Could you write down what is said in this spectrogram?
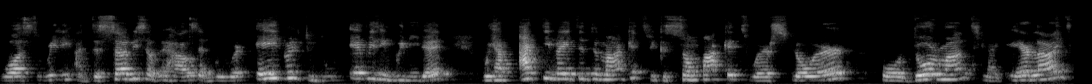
was really at the service of the house and we were able to do everything we needed. We have activated the markets because some markets were slower or dormant like airlines.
